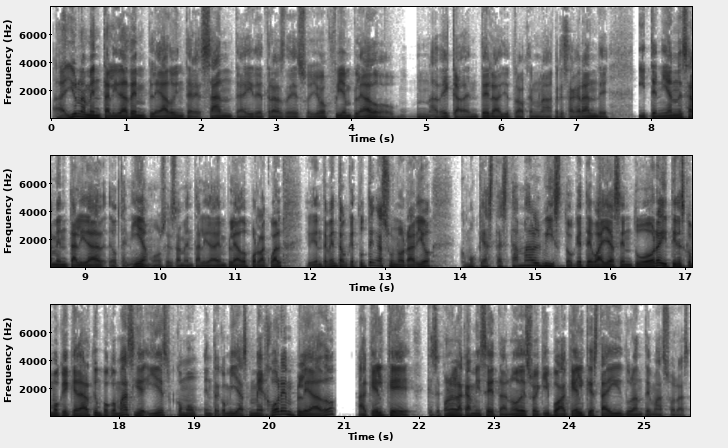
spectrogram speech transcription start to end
Hay una mentalidad de empleado interesante ahí detrás de eso. Yo fui empleado una década entera, yo trabajé en una empresa grande y tenían esa mentalidad, o teníamos esa mentalidad de empleado por la cual, evidentemente, aunque tú tengas un horario, como que hasta está mal visto que te vayas en tu hora y tienes como que quedarte un poco más y, y es como, entre comillas, mejor empleado aquel que, que se pone la camiseta ¿no? de su equipo, aquel que está ahí durante más horas.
